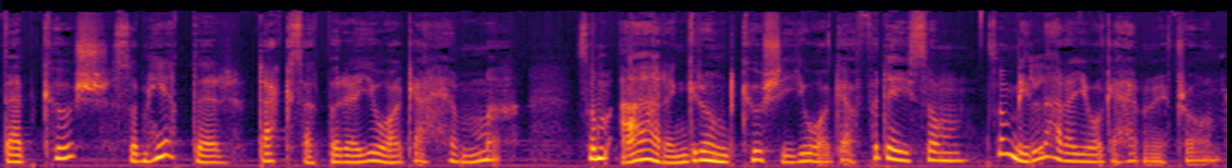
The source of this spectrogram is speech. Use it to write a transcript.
webbkurs som heter Dags att börja yoga hemma. Som är en grundkurs i yoga för dig som, som vill lära yoga hemifrån.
